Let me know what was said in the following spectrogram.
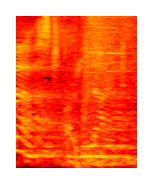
First blood.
